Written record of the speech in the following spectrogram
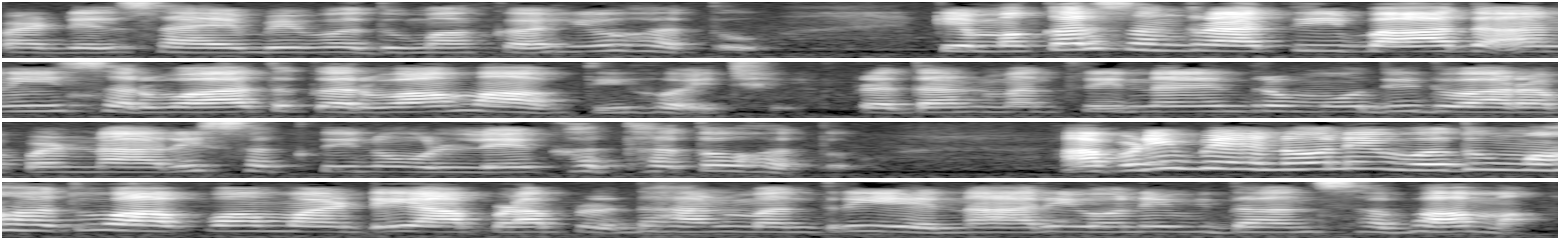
પાટીલ સાહેબે વધુમાં કહ્યું હતું કે મકર સંક્રાંતિ બાદ આની શરૂઆત કરવામાં આવતી હોય છે. પ્રધાનમંત્રી નરેન્દ્ર મોદી દ્વારા પણ નારી શક્તિનો ઉલ્લેખ થતો હતો. આપણી બહેનોને વધુ મહત્વ આપવા માટે આપણા પ્રધાનમંત્રીએ નારીઓને વિધાનસભામાં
